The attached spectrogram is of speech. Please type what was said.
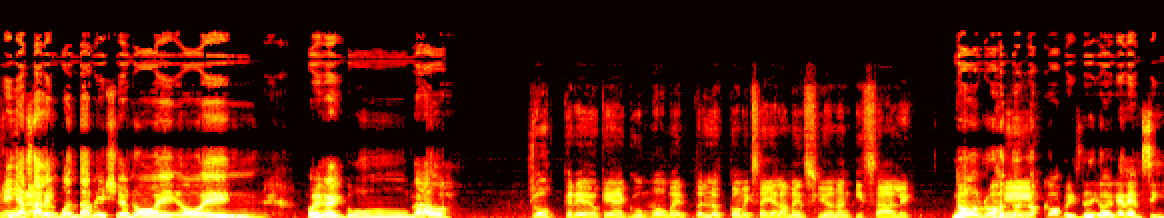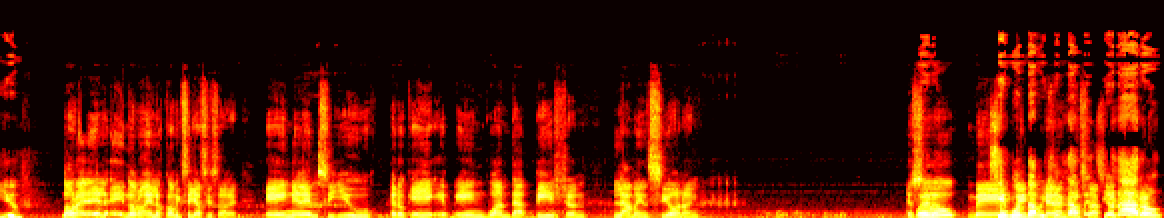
ella sale en WandaVision o en, o, en, o en algún lado. Yo creo que en algún momento en los cómics ella la mencionan y sale. No, no, no en eh, los cómics, te digo en el MCU. No, no, no, no, en los cómics ella sí sale. En el MCU, creo que en WandaVision la mencionan. Bueno, si en WandaVision la mencionaron,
